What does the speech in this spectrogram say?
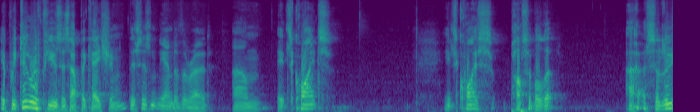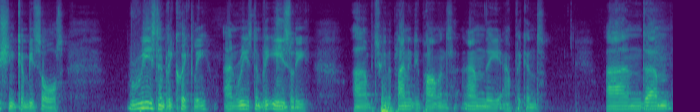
If we do refuse this application, this isn't the end of the road. Um, it's quite, it's quite possible that a, a solution can be sought reasonably quickly and reasonably easily uh, between the planning department and the applicant. And um,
